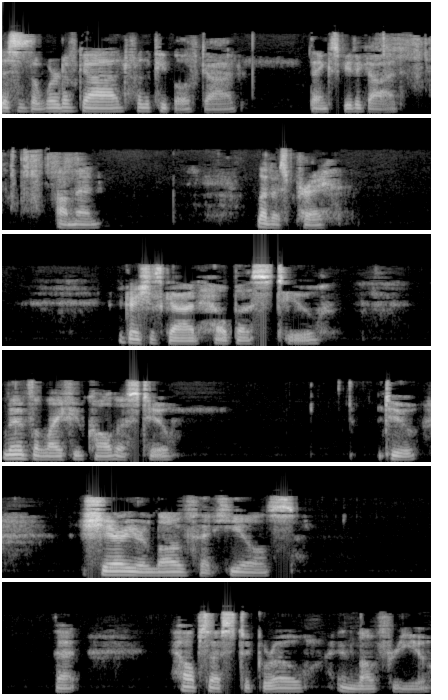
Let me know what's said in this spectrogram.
This is the word of God for the people of God. Thanks be to God. Amen. Let us pray. Gracious God, help us to live the life you've called us to, to share your love that heals, that helps us to grow in love for you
